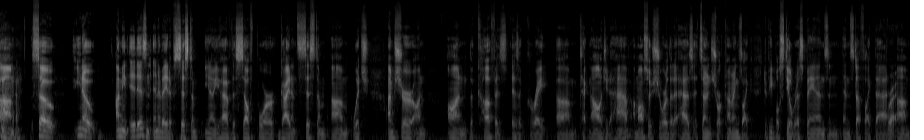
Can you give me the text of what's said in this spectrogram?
um, so you know, I mean, it is an innovative system. You know, you have the self pour guidance system, um, which I'm sure on on the cuff is is a great um, technology to have. I'm also sure that it has its own shortcomings. Like, do people steal wristbands and, and stuff like that? Right. Um,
